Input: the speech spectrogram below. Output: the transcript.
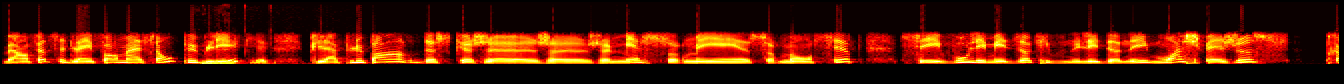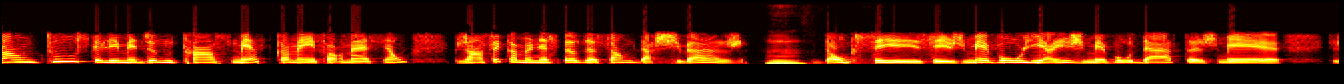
Ben en fait, c'est de l'information publique. Puis la plupart de ce que je, je, je mets sur mes sur mon site, c'est vous les médias qui vous nous les donnez. Moi, je fais juste prendre tout ce que les médias nous transmettent comme information, puis j'en fais comme une espèce de centre d'archivage. Hmm. Donc c'est c'est je mets vos liens, je mets vos dates, je mets je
